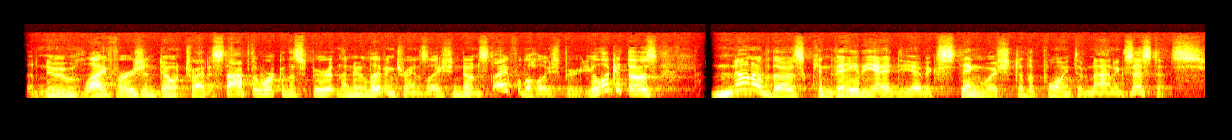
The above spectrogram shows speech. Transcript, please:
The New Life Version, don't try to stop the work of the Spirit. And the New Living Translation, don't stifle the Holy Spirit. You look at those, none of those convey the idea of extinguished to the point of non existence.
